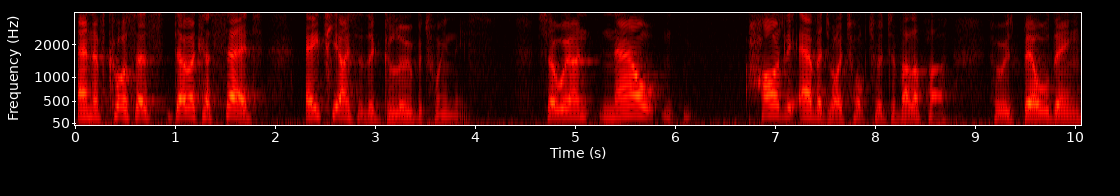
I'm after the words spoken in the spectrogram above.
And of course, as Devika said, APIs are the glue between these. So we are now, hardly ever do I talk to a developer who is building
